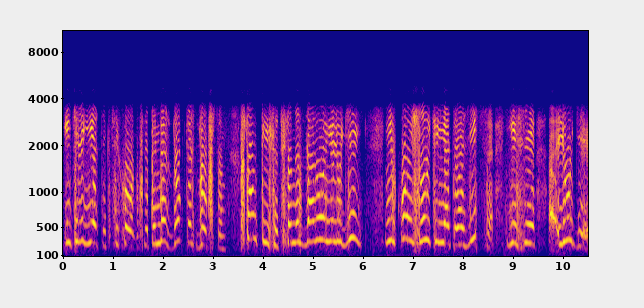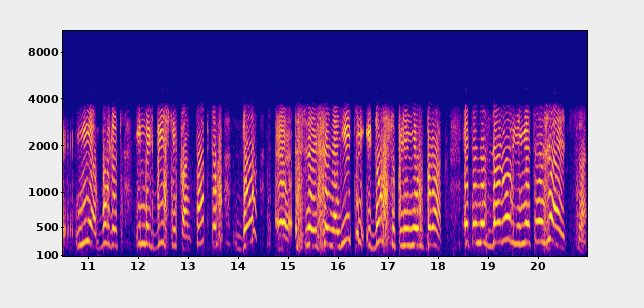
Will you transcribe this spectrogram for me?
интеллигентных психологов, например, доктор Добсон. Что он пишет? Что на здоровье людей ни в коем случае не отразится, если э, люди не будут иметь близких контактов до э, совершеннолетия и до вступления в брак. Это на здоровье не отражается.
